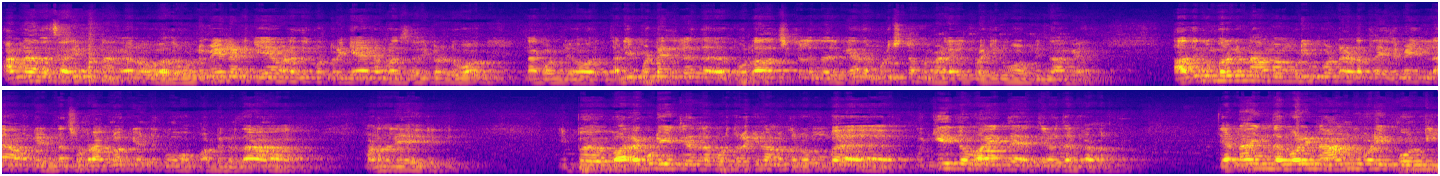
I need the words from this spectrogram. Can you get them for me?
அண்ணன் அதை சரி பண்ணாங்க. ரொ- அது ஒன்றுமே இல்லை. எனக்கு ஏன் வேலை பண்ணுறீங்க நம்ம அதை சரி பண்ணிடுவோம். நான் கொஞ்சம் தனிப்பட்ட இதில் இந்த பொருளாதார சிக்கல் இதில் இருக்கேன் அதை முடிச்சு நம்ம வேலைகள் தொடங்கிடுவோம் அப்படின்னாங்க. அதுக்கு பிறகு நாம் முடிவு பண்ண இடத்துல எதுவுமே இல்லை. அவங்க என்ன சொல்கிறாங்களோ கேட்டுக்குவோம் அப்படிங்கிறது தான் மனதிலேயே இருக்குது இப்போ வரக்கூடிய தேர்தலை பொறுத்த வரைக்கும் நமக்கு ரொம்ப முக்கியத்துவம் வாய்ந்த தேர்தல் காலம் ஏன்னா இந்த மாதிரி நான்கு முறை போட்டி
